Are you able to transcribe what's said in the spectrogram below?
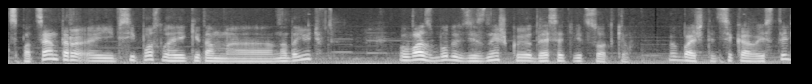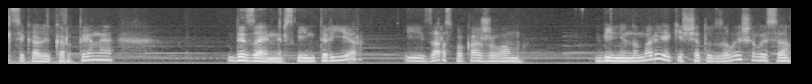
спа-центр, і всі послуги, які там е, надають, у вас будуть зі знижкою 10%. Ви бачите цікавий стиль, цікаві картини, дизайнерський інтер'єр. І зараз покажу вам вільні номери, які ще тут залишилися.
